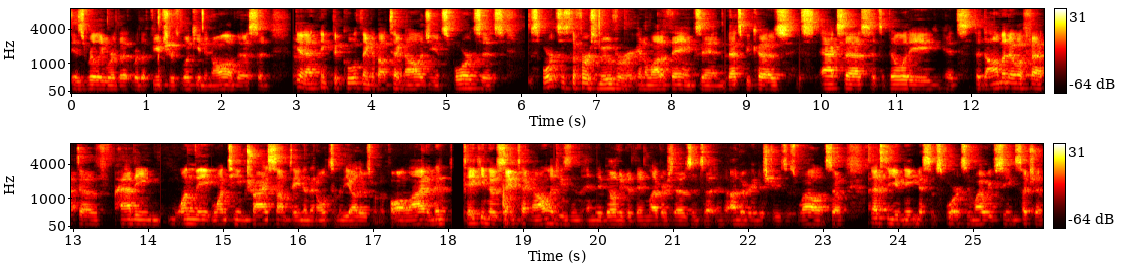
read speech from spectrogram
is really where the where the future is looking in all of this. And again, I think the cool thing about technology in sports is sports is the first mover in a lot of things and that's because it's access it's ability it's the domino effect of having one league one team try something and then ultimately the others want to fall in line and then taking those same technologies and, and, the ability to then leverage those into, into other industries as well. And so that's the uniqueness of sports and why we've seen such a,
